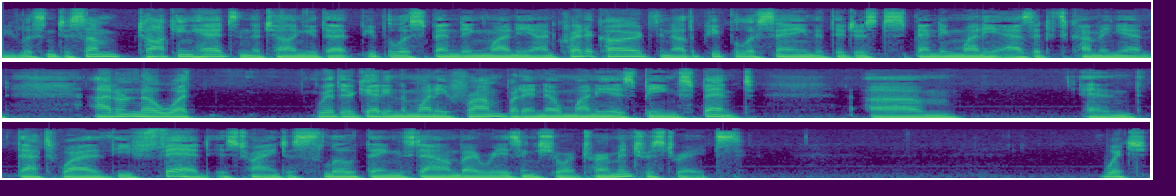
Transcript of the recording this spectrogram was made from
You listen to some talking heads, and they're telling you that people are spending money on credit cards, and other people are saying that they're just spending money as it's coming in. I don't know what where they're getting the money from, but I know money is being spent, um, and that's why the Fed is trying to slow things down by raising short-term interest rates. Which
